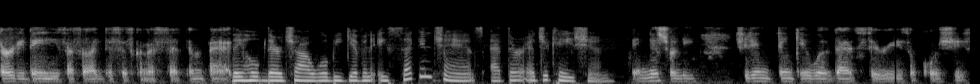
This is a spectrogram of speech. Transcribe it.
30 days, I feel like this is going to set them back. They hope their child will be given a second chance at their education. Initially, she didn't think it was that serious. Of course, she's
